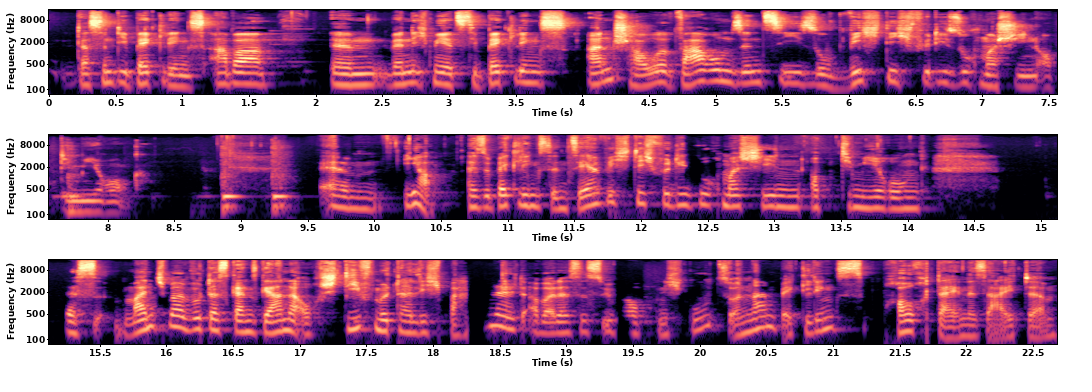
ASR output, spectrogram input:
das sind die Backlinks. Aber ähm, wenn ich mir jetzt die Backlinks anschaue, warum sind sie so wichtig für die Suchmaschinenoptimierung? Ähm, ja, also Backlinks sind sehr wichtig für die Suchmaschinenoptimierung. Das manchmal wird das ganz gerne auch stiefmütterlich behandelt, aber das ist überhaupt nicht gut, sondern Backlinks braucht deine Seite.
